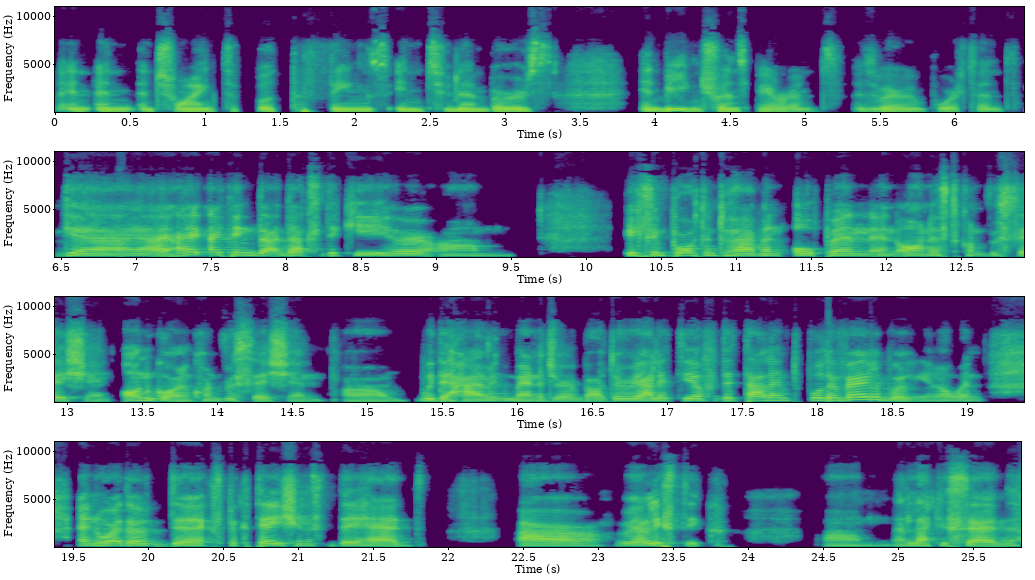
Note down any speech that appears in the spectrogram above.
and and and trying to put things into numbers, and being transparent is very important. Yeah, I I think that that's the key here. Um, it's important to have an open and honest conversation, ongoing conversation um, with the hiring manager about the reality of the talent pool available, you know, and and whether the expectations they had are realistic. Um, and like you said,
